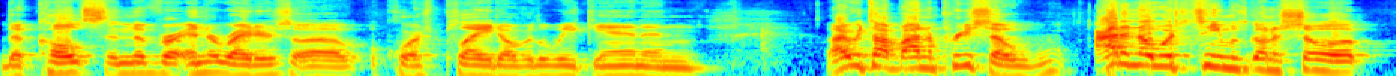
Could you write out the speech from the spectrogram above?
The Colts and the and the Raiders, uh, of course, played over the weekend, and like we talked about in the pre-show, I didn't know which team was going to show up.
